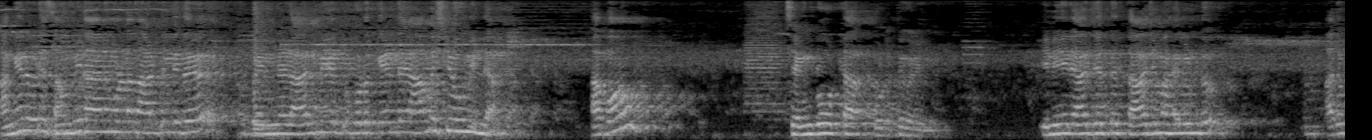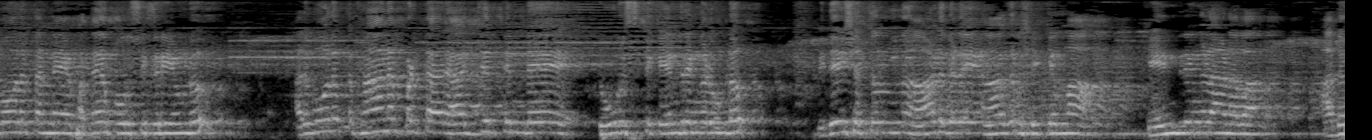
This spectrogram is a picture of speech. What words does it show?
അങ്ങനെ ഒരു സംവിധാനമുള്ള നാട്ടിൽ ഇത് പിന്നെ ഡാൽമിയക്ക് കൊടുക്കേണ്ട ആവശ്യവുമില്ല. അപ്പോ ചെങ്കോട്ട കൊടുത്തു കഴിഞ്ഞു. ഇനി രാജ്യത്ത് താജ്മഹലുണ്ട്. അതുപോലെ തന്നെ ഫത്തേപൂർ സിക്രിയുണ്ട്. അതുപോലെ പ്രധാനപ്പെട്ട രാജ്യത്തിന്റെ ടൂറിസ്റ്റ് കേന്ദ്രങ്ങളുണ്ട്. വിദേശത്തു നിന്ന് ആളുകളെ ആകർഷിക്കുന്ന കേന്ദ്രങ്ങളാണവ. അത്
